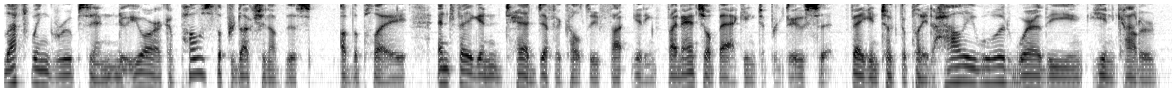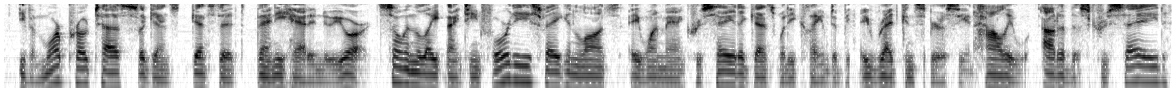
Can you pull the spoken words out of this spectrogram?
Left wing groups in New York opposed the production of this of the play, and Fagan had difficulty fi- getting financial backing to produce it. Fagan took the play to Hollywood, where the, he encountered even more protests against, against it than he had in New York. So in the late 1940s, Fagan launched a one man crusade against what he claimed to be a red conspiracy in Hollywood. Out of this crusade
